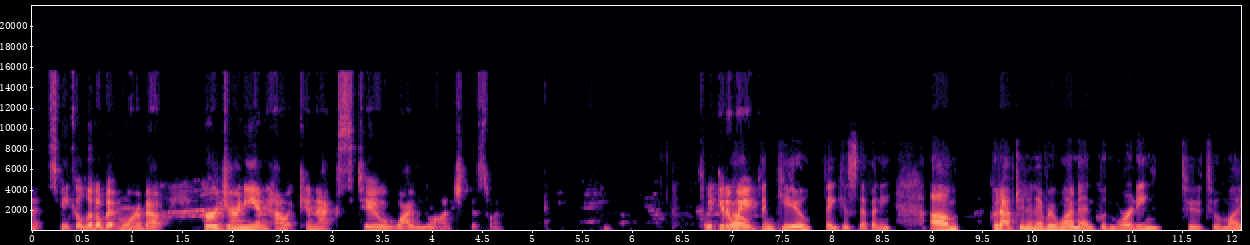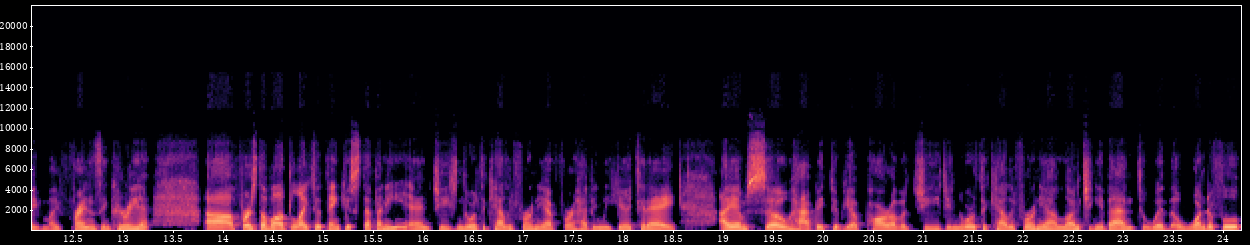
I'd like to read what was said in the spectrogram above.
to speak a little bit more about her journey and how it connects to why we launched this one. Take it well, away. thank you. Thank you stephanie. Um, good afternoon everyone and good morning to, to my, my friends in Korea. Uh, first of all, I'd like to thank you, Stephanie and GG North California for having me here today. I am so happy to be a part of a GG North California launching event with wonderful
